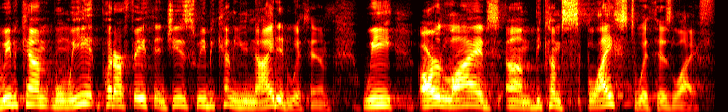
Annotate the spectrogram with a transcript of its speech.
we become, when we put our faith in Jesus, we become united with him. We, our lives um, become spliced with his life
